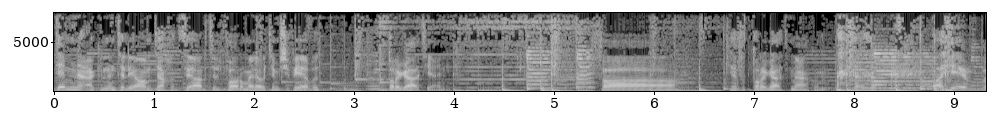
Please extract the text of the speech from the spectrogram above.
تمنعك إن أنت اليوم تاخذ سيارة الفورمولا وتمشي فيها بالطرقات يعني. ف كيف الطرقات معكم؟ طيب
